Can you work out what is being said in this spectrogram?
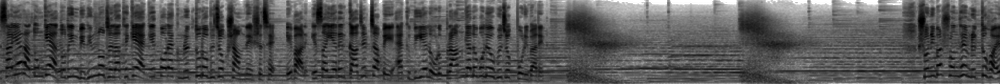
এসআইআর আতঙ্কে এতদিন বিভিন্ন জেলা থেকে একের পর এক মৃত্যুর অভিযোগ সামনে এসেছে। এবার এসআইআর এর কাজের চাপে এক বিএলওর প্রাণ গেল বলে অভিযোগ পরিবারের। শনিবার সন্ধ্যায় মৃত্যু হয়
